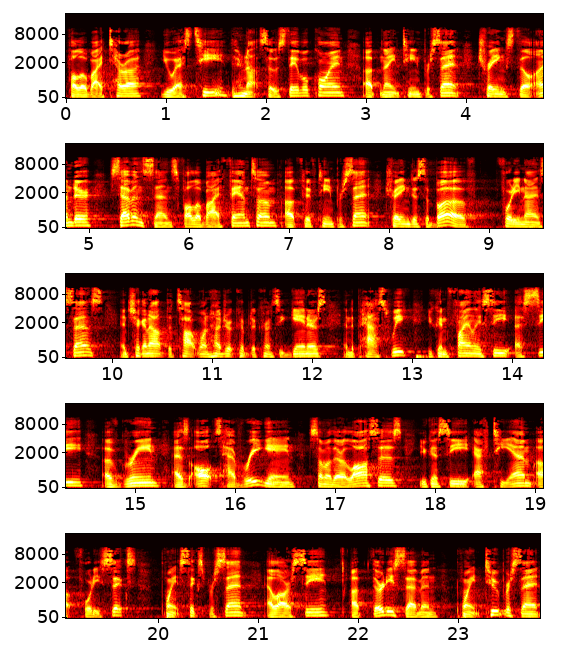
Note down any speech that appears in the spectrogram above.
followed by Terra UST. They're not so stable coin, up 19%, trading still under 7 cents, followed by Fantom, up 15%, trading just above 49 cents and checking out the top 100 cryptocurrency gainers in the past week, you can finally see a sea of green as alts have regained some of their losses. You can see FTM up 46.6%, LRC up 37.2%.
